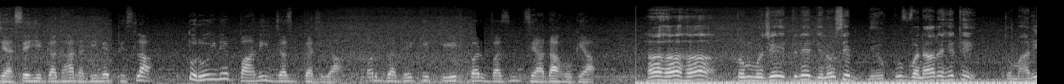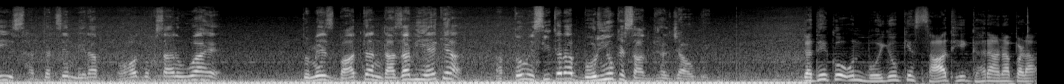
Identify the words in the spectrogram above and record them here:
जैसे ही गधा नदी में फिसला तो रुई ने पानी जज्ब कर लिया और गधे की पीठ पर वज़न ज़्यादा हो गया। हाँ हाँ हाँ तुम मुझे इतने दिनों से बेवकूफ़ बना रहे थे। तुम्हारी इस हरकत से मेरा बहुत नुकसान हुआ है। तुम्हें इस बात का अंदाज़ा भी है क्या? अब तुम इसी तरह बोरियों के साथ घर जाओगे। गधे को उन बोरियों के साथ ही घर आना पड़ा।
